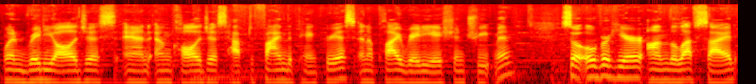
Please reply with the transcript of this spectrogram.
when radiologists and oncologists have to find the pancreas and apply radiation treatment. So over here on the left side,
